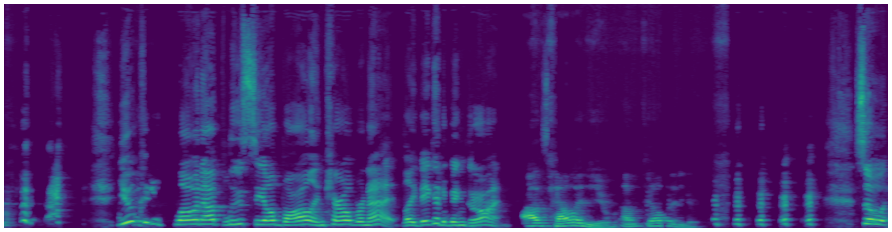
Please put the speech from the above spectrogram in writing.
you could have blown up Lucille Ball and Carol Burnett. Like they could have been gone. I'm telling you. I'm telling you. so,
